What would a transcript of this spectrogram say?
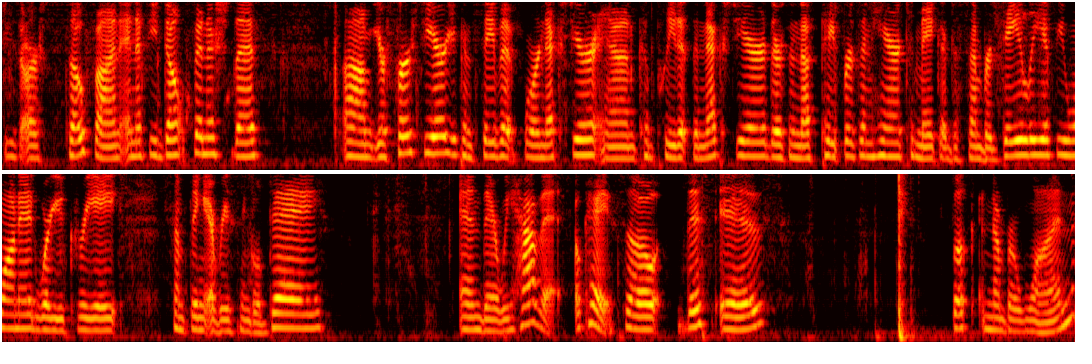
These are so fun. And if you don't finish this um, your first year, you can save it for next year and complete it the next year. There's enough papers in here to make a December daily if you wanted, where you create something every single day. And there we have it. Okay, so this is book number one.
